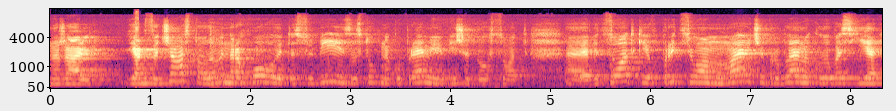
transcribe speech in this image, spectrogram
на жаль, як за часто, але ви нараховуєте собі заступнику премію більше 200 е, відсотків. При цьому, маючи проблеми, коли у вас є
